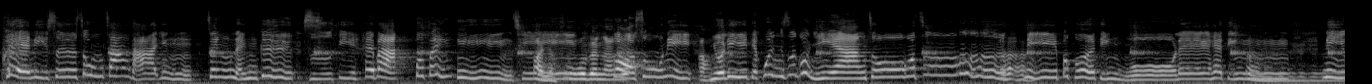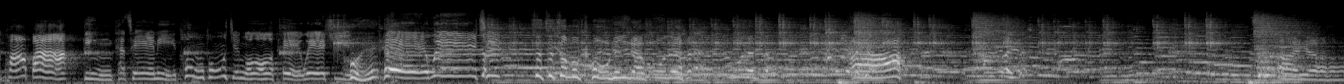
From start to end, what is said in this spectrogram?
看你手中张大印，怎能够是非黑白不分清？哎呀，夫人啊！告诉你，玉里的婚是我娘做主，你不管定，我来定。你快把定贴彩礼统统叫我退回去，退回去。这这怎么可以呢，夫人？夫人这啊！哎呀！哎呀！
